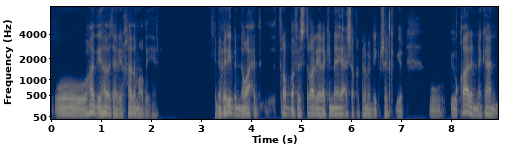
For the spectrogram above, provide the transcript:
وهذه هذا تاريخ هذا ماضيه يعني. يعني غريب إن واحد تربى في أستراليا لكنه يعشق ال Premier League بشكل كبير ويقال إنه كان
